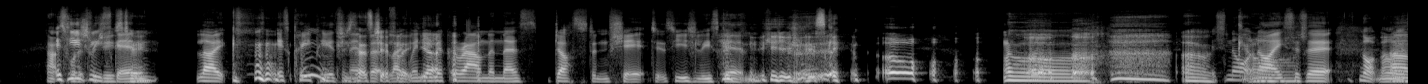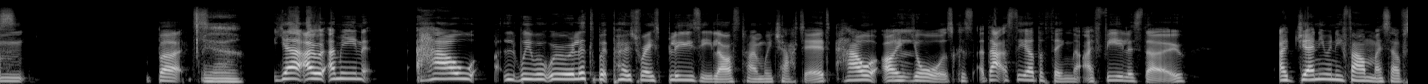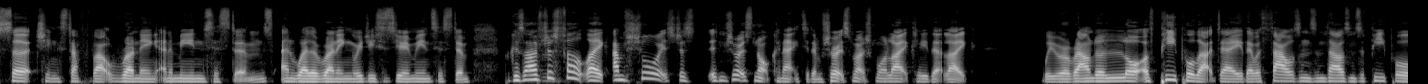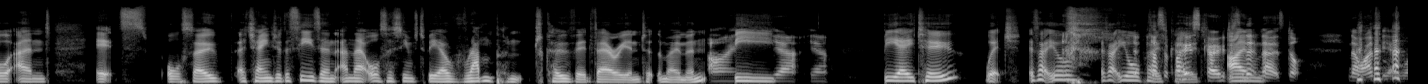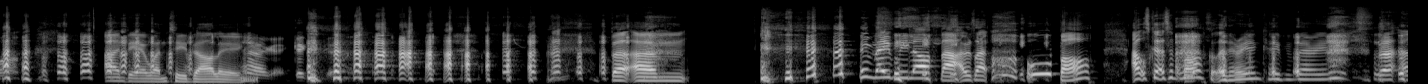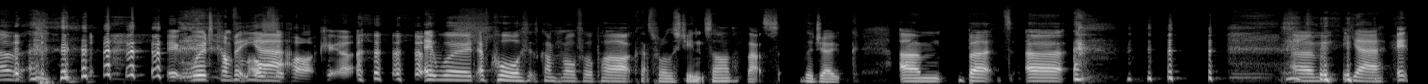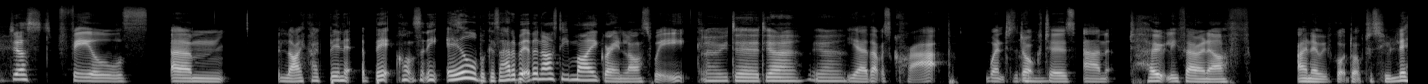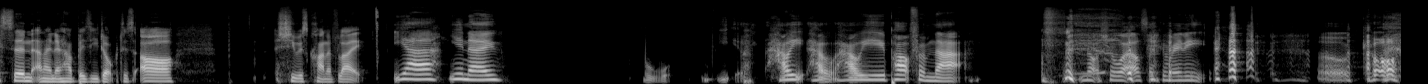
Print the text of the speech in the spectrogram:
That's it's usually reduced skin. Like it's creepy, isn't it? But like when yeah. you look around and there's dust and shit, it's usually skin. usually skin. Oh, oh, oh, it's not nice, is it? Not nice. Um, but yeah. Yeah, I, I mean, how we were we were a little bit post race bluesy last time we chatted. How are Mm. yours? Because that's the other thing that I feel as though I genuinely found myself searching stuff about running and immune systems and whether running reduces your immune system because I've just felt like I'm sure it's just I'm sure it's not connected. I'm sure it's much more likely that like we were around a lot of people that day. There were thousands and thousands of people, and it's also a change of the season. And there also seems to be a rampant COVID variant at the moment. I- B Yeah, yeah. BA two, which is that your is that your That's a postcode? postcode, isn't I'm it? No, it's not. No, I'm BA1. I'm BA one too, darling. okay, good, good, good. but um it made me laugh that I was like, oh, Bath, outskirts of Bath got their very own COVID variant. But um, it would come from yeah. Oldfield Park. Yeah. it would, of course, it's come from Oldfield Park. That's where all the students are. That's the joke. Um, but uh, um, yeah, it just feels um like I've been a bit constantly ill because I had a bit of a nasty migraine last week. oh, you did. Yeah, yeah. yeah, that was crap. Went to the Mm. doctors and totally fair enough. I know we've got doctors who listen and I know how busy doctors are. She was kind of like, yeah, you know, how how how are you apart from that? Not sure what else I can really. Oh God.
